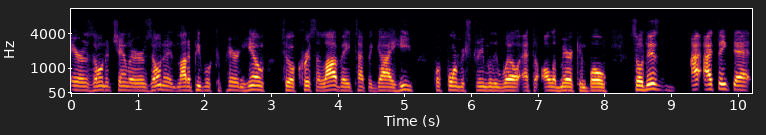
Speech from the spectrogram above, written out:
Arizona, Chandler, Arizona. And a lot of people comparing him to a Chris Olave type of guy. He performed extremely well at the All American Bowl. So this, I, I think that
